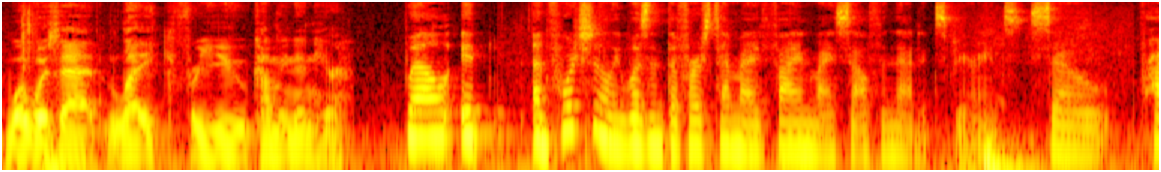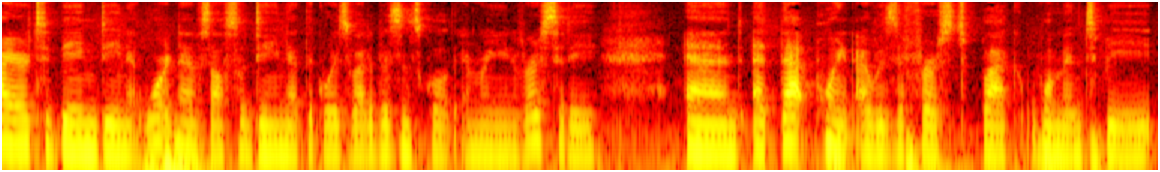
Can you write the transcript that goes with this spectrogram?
What was that like for you coming in here? Well, it unfortunately wasn't the first time I find myself in that experience. So prior to being dean at Wharton, I was also dean at the Goizueta Business School at Emory University. And at that point, I was the first black woman to be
